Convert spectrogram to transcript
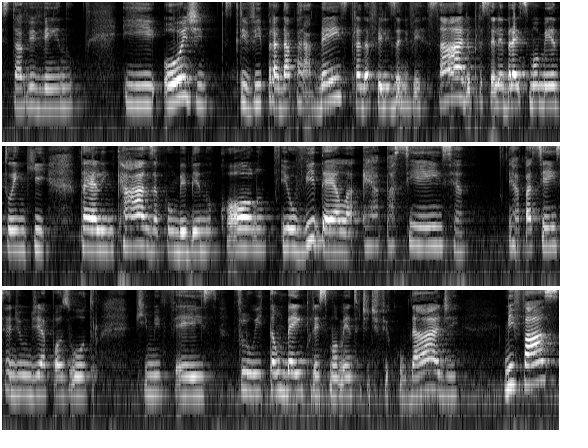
está vivendo. E hoje, escrevi para dar parabéns, para dar feliz aniversário, para celebrar esse momento em que tá ela em casa com o bebê no colo. E ouvi dela é a paciência, é a paciência de um dia após o outro que me fez fluir tão bem por esse momento de dificuldade, me faz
